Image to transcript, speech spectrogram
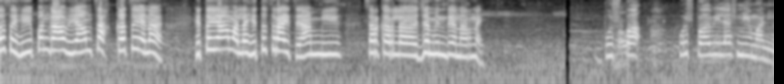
तसं ही पण गाव हे आमचं हक्काचं आहे ना. इथंही आम्हाला इथंच राहायचं आहे आम्ही सरकारला जमीन देणार नाही. पुष्पा पुष्पा विलास मेमाने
